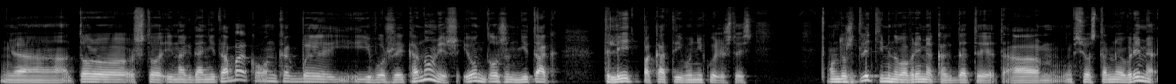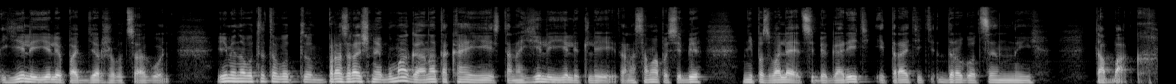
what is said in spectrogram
э, то, что иногда не табак, он как бы его же экономишь, и он должен не так тлеть, пока ты его не куришь. То есть он должен тлеть именно во время, когда ты это, а все остальное время еле-еле поддерживаться огонь. Именно вот эта вот прозрачная бумага, она такая есть, она еле-еле тлеет, она сама по себе не позволяет себе гореть и тратить драгоценный табак.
